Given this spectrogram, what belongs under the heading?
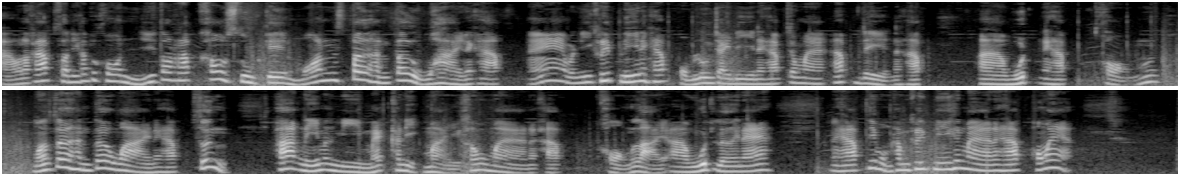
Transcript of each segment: เอาละครับ สวัสดีครับทุกคนยินดีต้อนรับเข้าสู่เกม Monster Hunter Y นะครับแหมวันนี้คลิปนี้นะครับ ผมลุงใจดีนะครับ จะมาอัปเดตนะครับอาวุธนะครับของ Monster Hunter Y นะครับ ซึ่งภาคนี้มันมีแมคานิกใหม่เข้ามานะครับ ของหลายอาวุธเลยนะนะครับ ที่ผมทำคลิปนี้ขึ้นมานะครับ เพราะว่า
